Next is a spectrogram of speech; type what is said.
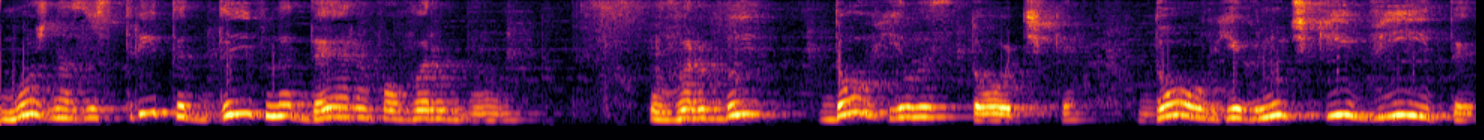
можна зустріти дивне дерево вербу. У верби довгі листочки, довгі гнучкі віти,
